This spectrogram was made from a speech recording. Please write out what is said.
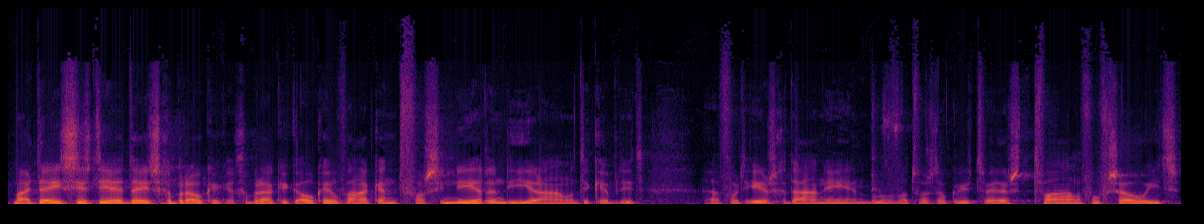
maar deze, is, deze gebruik, ik, gebruik ik ook heel vaak. En het fascinerende hieraan, want ik heb dit uh, voor het eerst gedaan in, wat was het ook weer, 2012 of zoiets.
